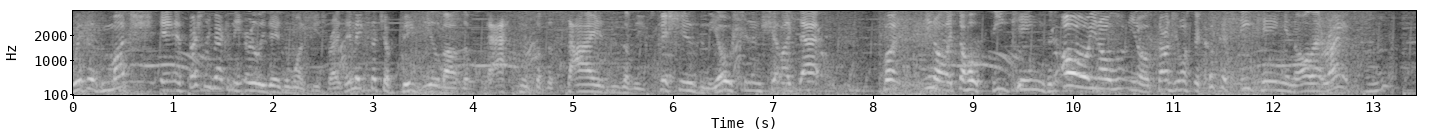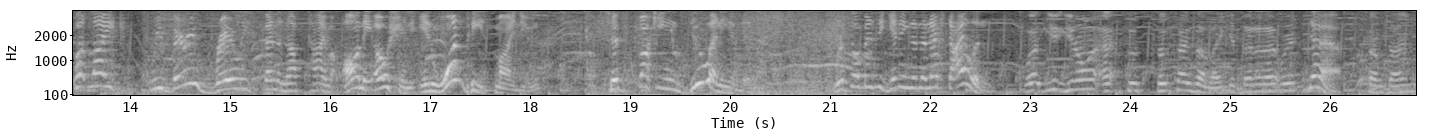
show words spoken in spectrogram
With as much, especially back in the early days of One Piece, right? They make such a big deal about the vastness of the sizes of these fishes in the ocean and shit like that. But you know, like the whole sea kings and oh, you know, you know, Sanji wants to cook a sea king and all that, right? But like, we very rarely spend enough time on the ocean in One Piece, mind you, to fucking do any of this. We're so busy getting to the next island. Well, you, you know what? I, so sometimes I like it better that way. Yeah. Sometimes.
